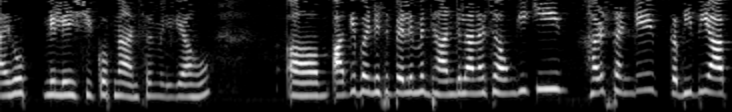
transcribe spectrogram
आई होप नीलेश जी को अपना आंसर मिल गया हो। Uh, आगे बढ़ने से पहले मैं ध्यान दिलाना चाहूँगी कि हर संडे कभी भी आप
